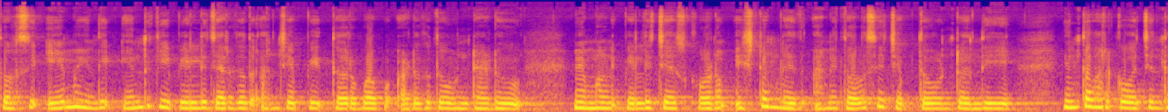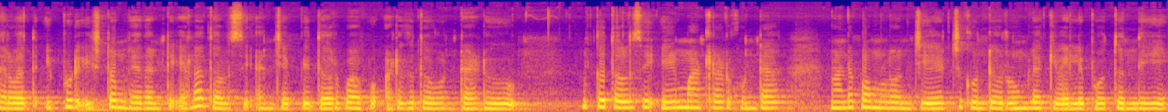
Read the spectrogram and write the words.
తులసి ఏమైంది? ఎందుకు ఈ పెళ్ళి జరగదు? అని చెప్పి దొరబాబు అడుగుతూ ఉంటాడు. మిమ్మల్ని పెళ్ళి చేసుకోవడం ఇష్టం లేదు అని తులసి చెప్తూ ఉంటుంది. ఇంతవరకు వచ్చిన తర్వాత ఇప్పుడు ఇష్టం లేదంటే ఎలా తులసి? అని చెప్పి దొరబాబు అడుగుతూ ఉంటాడు. ఇక తులసి ఏం మాట్లాడుకుంటా? మండపంలోంచి ఏడ్చుకుంటూ రూమ్లోకి వెళ్ళిపోతుంది.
